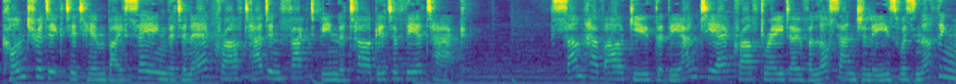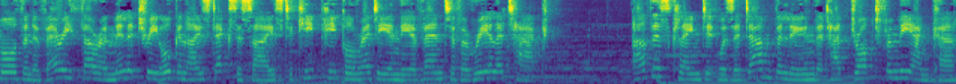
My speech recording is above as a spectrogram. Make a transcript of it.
contradicted him by saying that an aircraft had in fact been the target of the attack. Some have argued that the anti aircraft raid over Los Angeles was nothing more than a very thorough military organized exercise to keep people ready in the event of a real attack. Others claimed it was a damn balloon that had dropped from the anchor.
